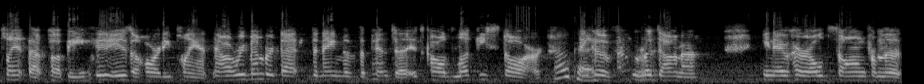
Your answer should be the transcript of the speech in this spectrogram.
plant that puppy. It is a hardy plant. Now, I remembered that the name of the penta. It's called Lucky Star. Okay. Think of Madonna you know, her old song from the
